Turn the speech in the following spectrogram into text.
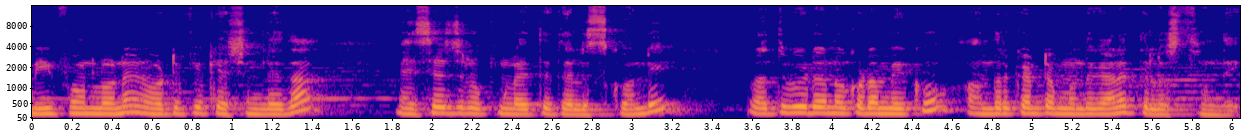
మీ ఫోన్లోనే నోటిఫికేషన్ లేదా మెసేజ్ రూపంలో అయితే తెలుసుకోండి. ప్రతి వీడియోను కూడా మీకు అందరికంటే ముందుగానే తెలుస్తుంది.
